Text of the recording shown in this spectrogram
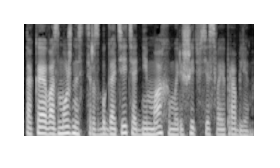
такая возможность разбогатеть одним махом и решить все свои проблемы.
